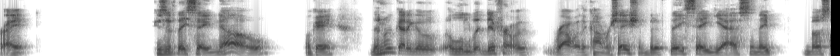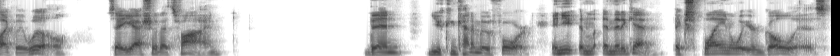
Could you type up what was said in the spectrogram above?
Right? Because if they say no, okay, then we've got to go a little bit different with, route with the conversation. But if they say yes, and they most likely will say, yeah, sure, that's fine, then you can kind of move forward. And you, and, and then again, explain what your goal is.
